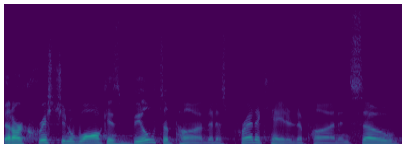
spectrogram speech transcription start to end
that our Christian walk is built upon, that is predicated upon. And so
